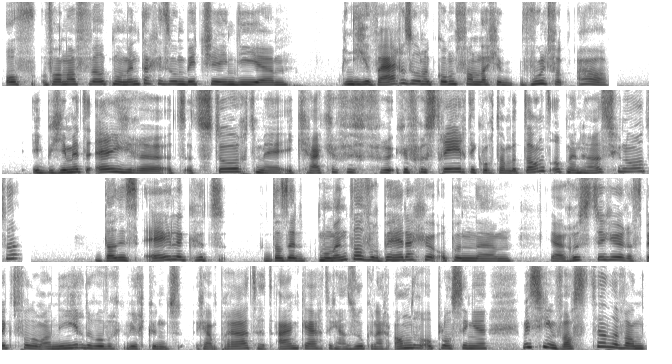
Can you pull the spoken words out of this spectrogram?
of vanaf welk moment dat je zo'n beetje in die, um, in die gevarenzone komt van dat je voelt van ah, ik begin met te ergeren, het, het stoort mij, ik raak gefrustreerd, ik word ambetant op mijn huisgenoten. Dat is eigenlijk het, dat is het moment al voorbij dat je op een um, ja, rustige, respectvolle manier erover weer kunt gaan praten, het aankaarten, gaan zoeken naar andere oplossingen. Misschien vaststellen van,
